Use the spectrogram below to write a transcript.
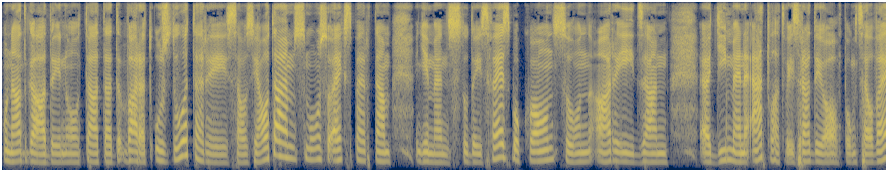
Un atgādinu, tātad varat uzdot arī savus jautājumus mūsu ekspertam ģimenes studijas Facebook konts un arī dzan ģimene atlatvijas radio.lv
